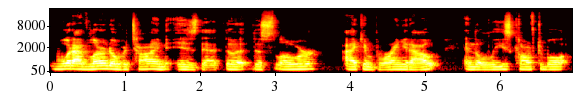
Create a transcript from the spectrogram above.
what I've learned over time is that the the slower I can bring it out and the least comfortable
